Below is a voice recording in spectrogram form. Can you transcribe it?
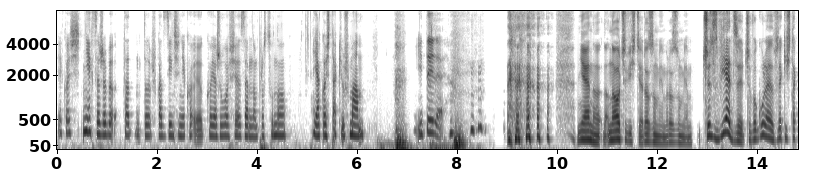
jakoś nie chcę, żeby ta, to na przykład zdjęcie nie ko kojarzyło się ze mną. Po prostu no, jakoś tak już mam. I tyle. nie, no, no, no, oczywiście, rozumiem, rozumiem. Czy z wiedzy, czy w ogóle w jakiś tak,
